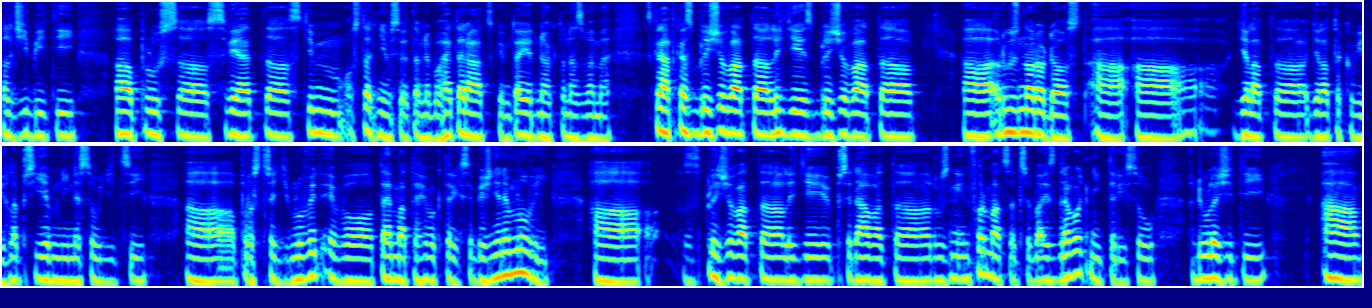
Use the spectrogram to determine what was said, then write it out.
LGBT uh, plus svět s tím ostatním světem, nebo heteráckým, to je jedno, jak to nazveme. Zkrátka zbližovat lidi, zbližovat různorodost a, a dělat, dělat takovýhle příjemný, nesoudící prostředí. Mluvit i o tématech, o kterých se běžně nemluví. A zbližovat lidi, předávat různé informace, třeba i zdravotní, které jsou důležitý. A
